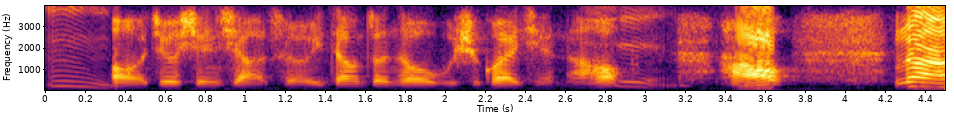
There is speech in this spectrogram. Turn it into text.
嗯，哦，就先下车，一张赚超五十块钱，然后是，好，那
